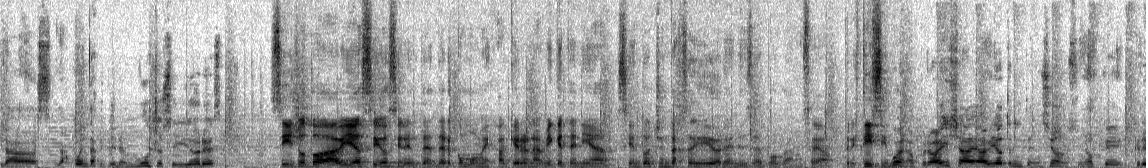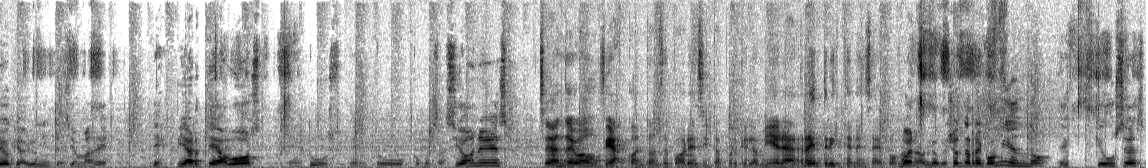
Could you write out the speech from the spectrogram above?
las- las cuentas que tienen muchos seguidores. Sí, yo todavía sigo sin entender cómo me hackearon a mí que tenía 180 seguidores en esa época. O sea, tristísimo. Bueno, pero ahí ya había otra intención, sino que creo que había una intención más de, de espiarte a vos en tus, en tus conversaciones, Se han llevado un fiasco entonces, pobrecitos, porque lo mío era re triste en esa época. Bueno, lo que yo te recomiendo es que uses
